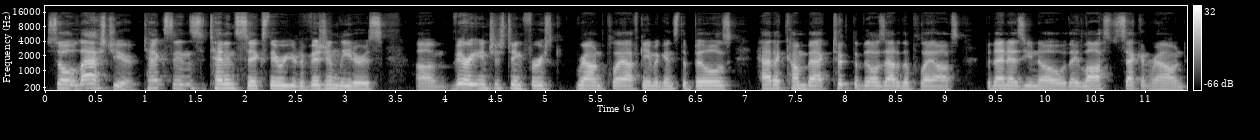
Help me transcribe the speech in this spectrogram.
So last year, Texans 10 and 6, they were your division leaders. Um, very interesting first round playoff game against the Bills. Had a comeback, took the Bills out of the playoffs. But then, as you know, they lost second round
